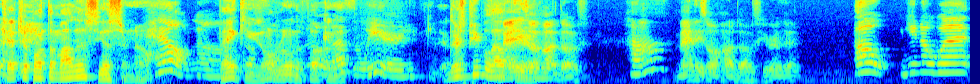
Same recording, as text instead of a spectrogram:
Ketchup on tamales? Yes or no? Hell no. Thank you. Don't ruin the No, fucking. that's weird. There's people out Mayonnaise there. on hot dogs. Huh? Mayonnaise on hot dogs. You heard that? Oh, you know what?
